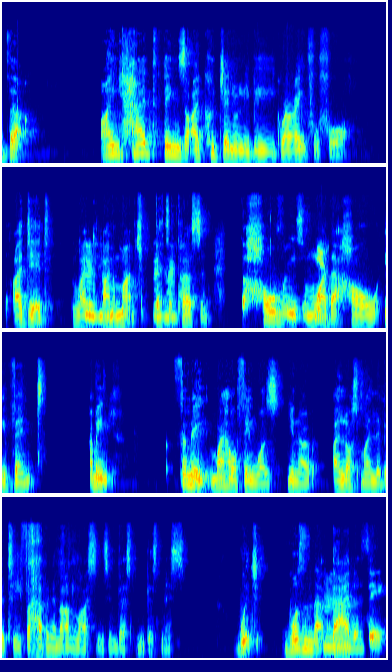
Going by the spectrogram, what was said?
that I had things that I could genuinely be grateful for. I did. Like Mhm. I'm a much better person. The whole reason why Yeah. that whole event, I mean, for me, my whole thing was, you know, I lost my liberty for having an unlicensed investment business, which wasn't that bad a Mm. thing.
